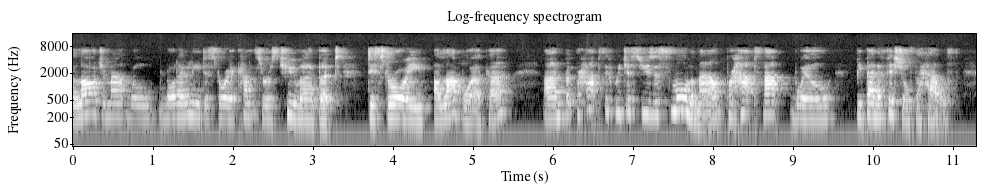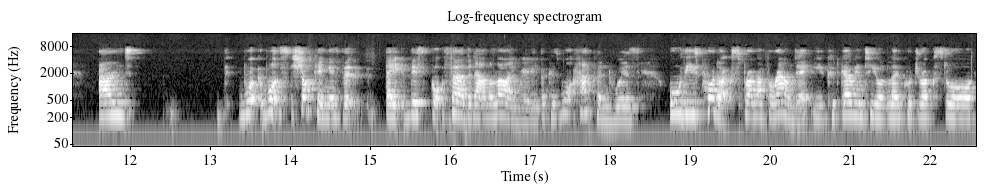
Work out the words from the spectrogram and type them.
a large amount will not only destroy a cancerous tumor, but destroy a lab worker. Um, but perhaps if we just use a small amount, perhaps that will be beneficial for health. And what, what's shocking is that they this got further down the line really because what happened was all these products sprung up around it. You could go into your local drugstore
